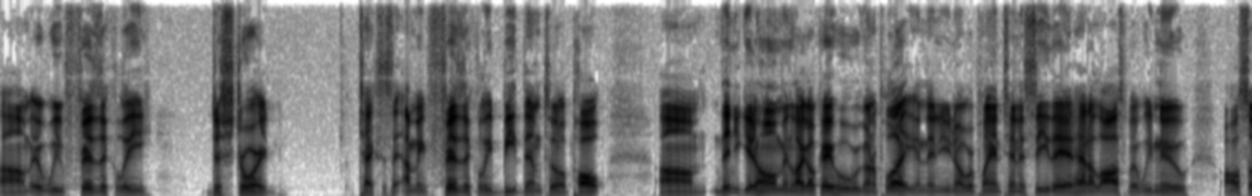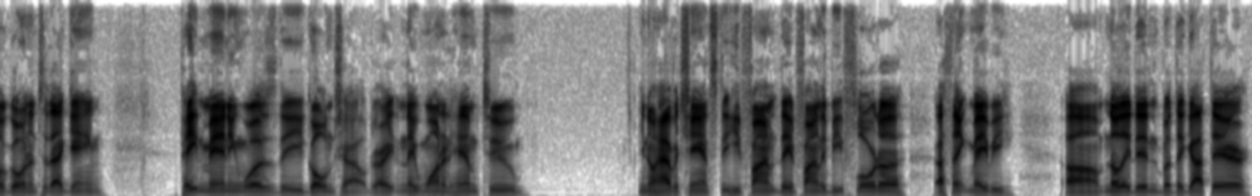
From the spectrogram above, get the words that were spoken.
Um, it, we physically destroyed Texas. I mean, physically beat them to a pulp. Um, then you get home and like, okay, who we're going to play? And then you know we're playing Tennessee. They had had a loss, but we knew also going into that game, Peyton Manning was the golden child, right? And they wanted him to, you know, have a chance that He'd find they had finally beat Florida. I think maybe. Um, no, they didn't, but they got there,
